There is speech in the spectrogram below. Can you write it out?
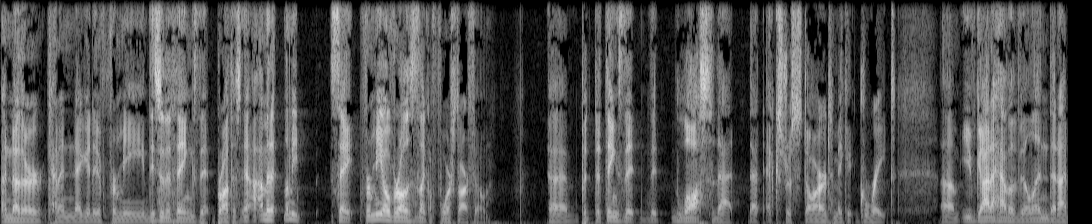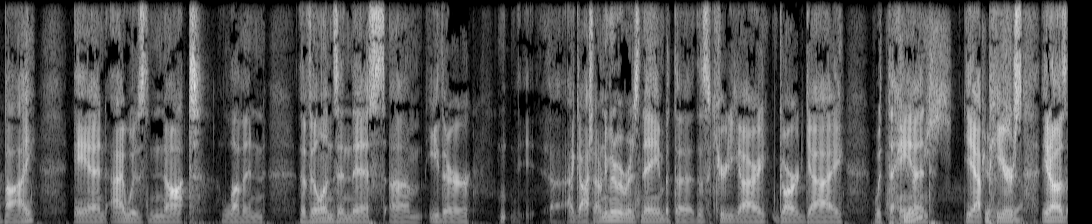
another kind of negative for me. These are the things that brought this. I'm gonna let me say for me overall, this is like a four star film. Uh, but the things that that lost that that extra star to make it great, um, you've got to have a villain that I buy, and I was not loving the villains in this. Um, either I gosh, I don't even remember his name, but the the security guy guard guy with the hand. Yeah, Pierce, Pierce. yeah. You know, I was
